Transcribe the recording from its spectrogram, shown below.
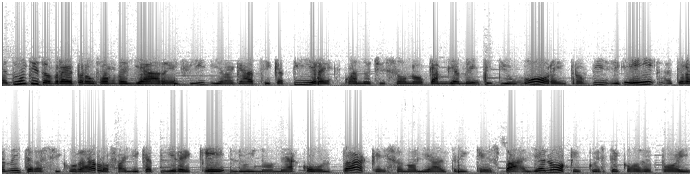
adulti dovrebbero sorvegliare i figli, i ragazzi, capire quando ci sono cambiamenti di umore improvvisi e naturalmente rassicurarlo, fargli capire che lui non ne ha colpa, che sono gli altri che sbagliano, che queste cose poi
